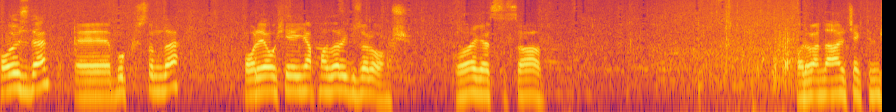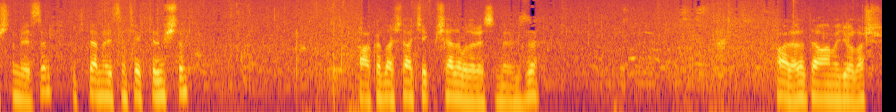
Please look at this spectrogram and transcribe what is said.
O yüzden eee, bu kısımda oraya o şeyi yapmaları güzel olmuş. Kolay gelsin sağ ol. Orada ben daha önce çektirmiştim resim. İki tane resim çektirmiştim. Arkadaşlar çekmişler de burada resimlerimizi. Hala da devam ediyorlar.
